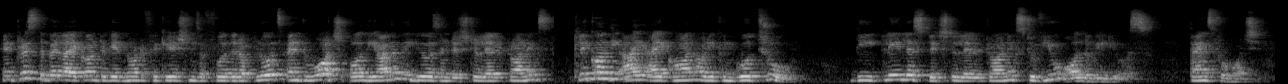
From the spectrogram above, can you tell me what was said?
and press the bell icon to get notifications of further uploads and to watch all the other videos in digital electronics. Click on the i icon or you can go through the playlist digital electronics to view all the videos. Thanks for watching.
